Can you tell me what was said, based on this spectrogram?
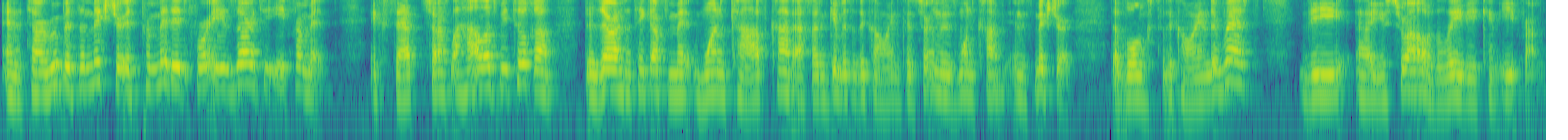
and the tarubis, the mixture, is permitted for a zar to eat from it. Except tzarch lahalos mitucha, the zar has to take out from it one kav, kav echad, and give it to the kohen, because certainly there's one kav in this mixture that belongs to the kohen, and the rest the uh, Yisrael or the Levi can eat from.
